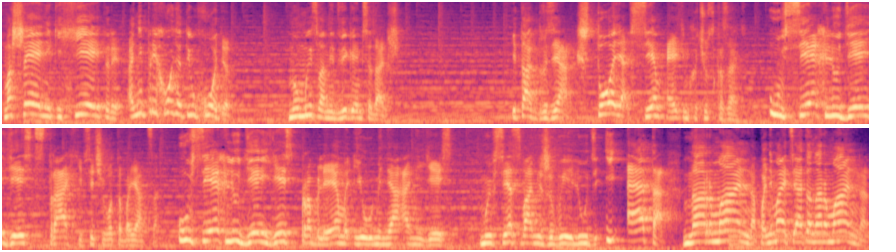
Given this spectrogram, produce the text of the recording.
Мошенники, хейтеры, они приходят и уходят. Но мы с вами двигаемся дальше. Итак, друзья, что я всем этим хочу сказать? У всех людей есть страхи, все чего-то боятся. У всех людей есть проблемы, и у меня они есть. Мы все с вами живые люди, и это нормально, понимаете, это нормально.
